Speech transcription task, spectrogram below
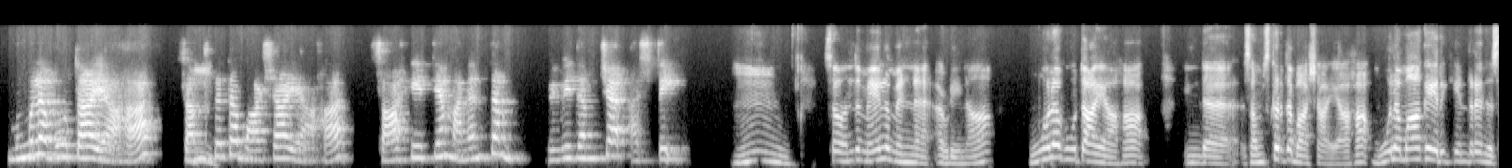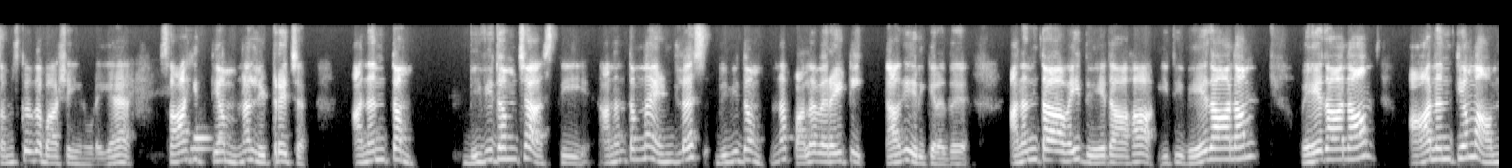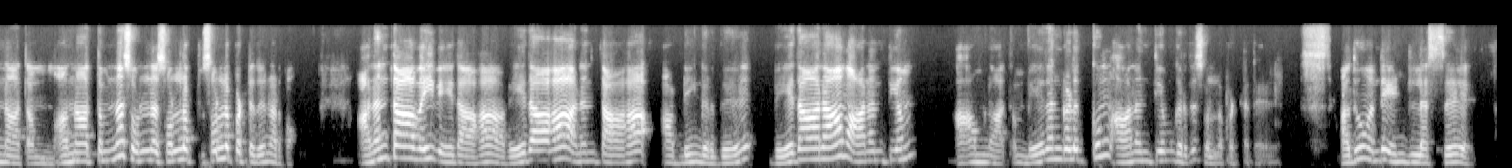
मूलभूतायाः संस्कृतभाषायाः साहित्यम् अनन्तं विविधं च अस्ति உம் சோ வந்து மேலும் என்ன அப்படின்னா மூலபூதாயாக இந்த சம்ஸ்கிருத பாஷாயாக மூலமாக இருக்கின்ற இந்த சம்ஸ்கிருத பாஷையினுடைய சாகித்யம்னா லிட்ரேச்சர் அனந்தம் விவிதம் ச அஸ்தி அனந்தம்னா எண்ட்லெஸ் விவிதம்னா பல வெரைட்டி ஆக இருக்கிறது அனந்தாவை வேதாகா இது வேதானாம் வேதானாம் ஆனந்தியம் ஆம்நாதம். ஆம்நாத்தம்னா சொல்ல சொல்ல சொல்லப்பட்டதுன்னு அர்த்தம். அனந்தாவை வேதாகா வேதாகா அனந்தாகா அப்படிங்கிறது வேதானாம் ஆனந்தியம் ஆம்நாத்தம் வேதங்களுக்கும் ஆனந்தியம்ங்கிறது சொல்லப்பட்டது. அதுவும் வந்து எண்ட்லெஸ்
